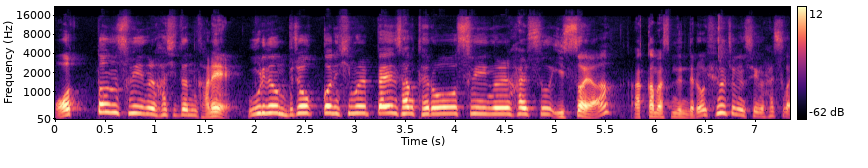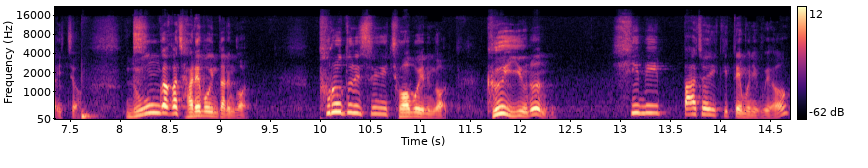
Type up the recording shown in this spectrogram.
어떤 스윙을 하시든 간에 우리는 무조건 힘을 뺀 상태로 스윙을 할 수 있어야 아까 말씀드린 대로 효율적인 스윙을 할 수가 있죠. 누군가가 잘해 보인다는 것, 프로들의 스윙이 좋아 보이는 것, 그 이유는 힘이 빠져 있기 때문이고요.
